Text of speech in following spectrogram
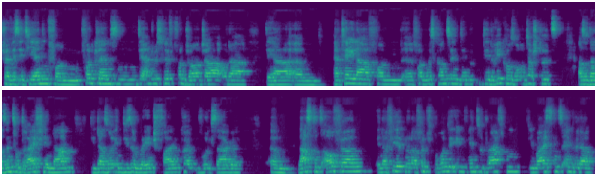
Travis Etienne von, von Clemson, der Andrew Swift von Georgia oder der ähm, Herr Taylor von, äh, von Wisconsin, den, den Rico so unterstützt. Also da sind so drei, vier Namen, die da so in diese Range fallen könnten, wo ich sage, ähm, lasst uns aufhören, in der vierten oder fünften Runde irgendwen zu draften, die meistens entweder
